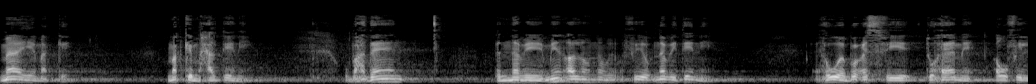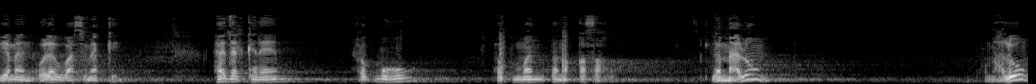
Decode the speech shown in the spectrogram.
ما هي مكة؟ مكة محل تاني. وبعدين النبي مين قال له في نبي تاني؟ هو بعث في تهامة أو في اليمن ولا بعث في مكة. هذا الكلام حكمه حكم من تنقصه. لما معلوم. معلوم.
